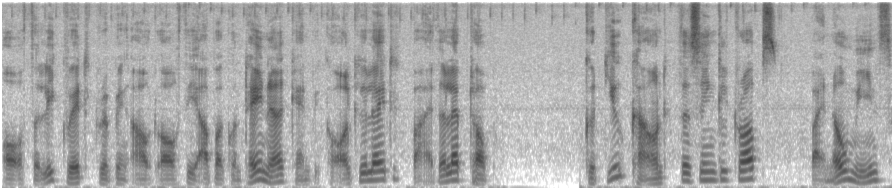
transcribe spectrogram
of the liquid dripping out of the upper container can be calculated by the laptop. Could you count the single drops? By no means,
